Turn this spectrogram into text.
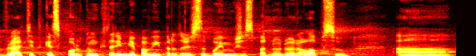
vrátit ke sportům, který mě baví, protože se bojím, že spadnu do relapsu. A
